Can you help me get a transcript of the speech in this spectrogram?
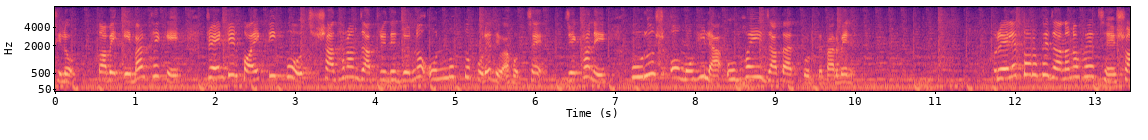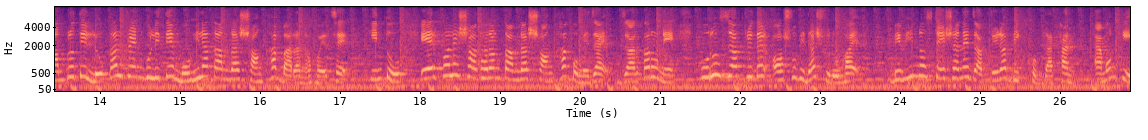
ছিল। তবে এবার থেকে ট্রেনটির কয়েকটি কোচ সাধারণ যাত্রীদের জন্য উন্মুক্ত করে দেওয়া হচ্ছে, যেখানে পুরুষ ও মহিলা উভয়ই যাতায়াত করতে পারবেন। রেলের তরফে জানানো হয়েছে, সম্প্রতি লোকাল ট্রেনগুলিতে মহিলা কামরার সংখ্যা বাড়ানো হয়েছে। কিন্তু এর ফলে সাধারণ কামরার সংখ্যা কমে যায়, যার কারণে পুরুষ যাত্রীদের অসুবিধা শুরু হয়। বিভিন্ন স্টেশনে যাত্রীরা বিক্ষোভ দেখান, এমনকি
